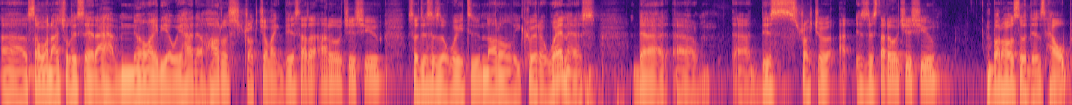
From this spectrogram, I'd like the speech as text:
Uh, someone actually said, I have no idea we had a huddle structure like this at, at OHSU. So, this is a way to not only create awareness that um, uh, this structure exists at OHSU, but also there's help.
